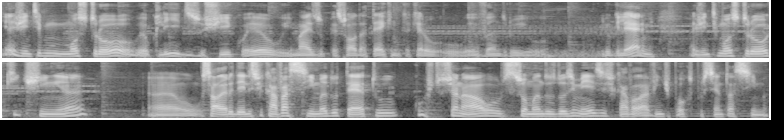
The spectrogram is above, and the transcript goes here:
E a gente mostrou, o Euclides, o Chico, eu e mais o pessoal da técnica, que era o Evandro e o, e o Guilherme, a gente mostrou que tinha Uh, o salário deles ficava acima do teto constitucional, somando os 12 meses, ficava lá 20 e poucos por cento acima.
